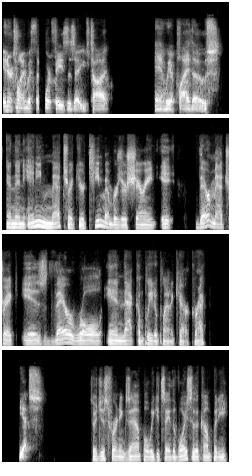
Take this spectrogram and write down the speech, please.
intertwined with the four phases that you've taught, and we apply those. And then any metric your team members are sharing, it their metric is their role in that completed plan of care, correct? Yes. So just for an example, we could say the voice of the company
